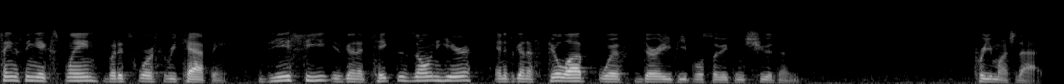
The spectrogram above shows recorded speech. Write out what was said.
same thing you explained, but it's worth recapping. DAC is going to take the zone here and it's going to fill up with dirty people so you can shoot them. Pretty much that.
